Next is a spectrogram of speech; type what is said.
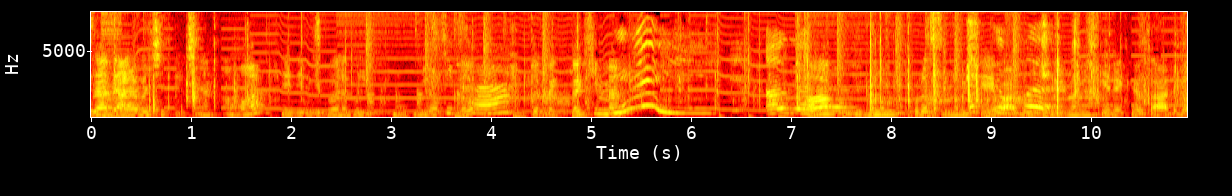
Güzel bir araba çıktı içinden ama dediğim gibi böyle blok, bloklu. Dur bak, bakayım ben. Aa bunun burasında bir şey var. Bunu çevirmemiz gerekiyor galiba.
